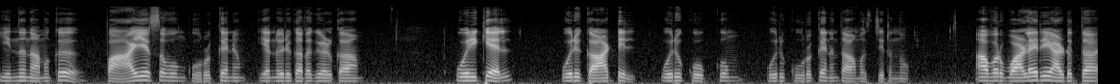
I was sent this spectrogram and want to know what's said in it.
ഇന്ന് നമുക്ക് പായസവും കുറുക്കനും എന്നൊരു കഥ കേൾക്കാം. ഒരിക്കൽ ഒരു കാട്ടിൽ ഒരു കൊക്കും ഒരു കുറുക്കനും താമസിച്ചിരുന്നു. അവർ വളരെ അടുത്ത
